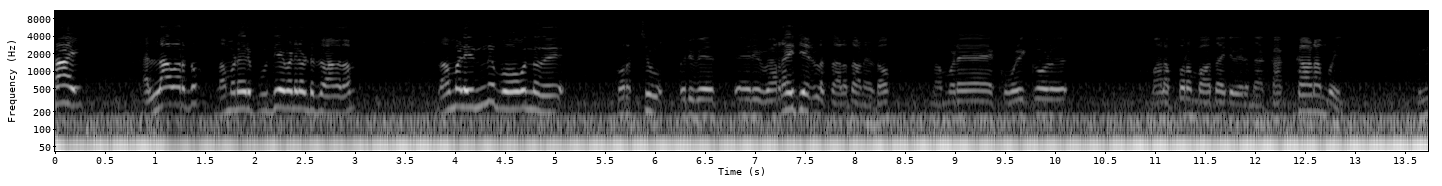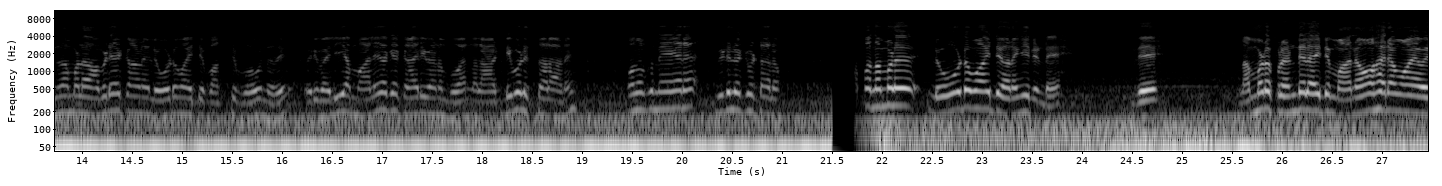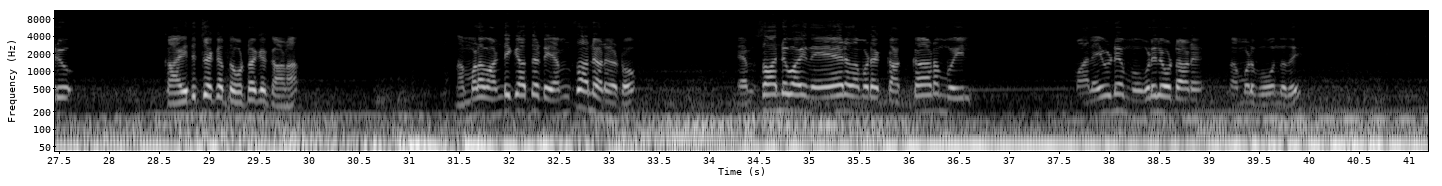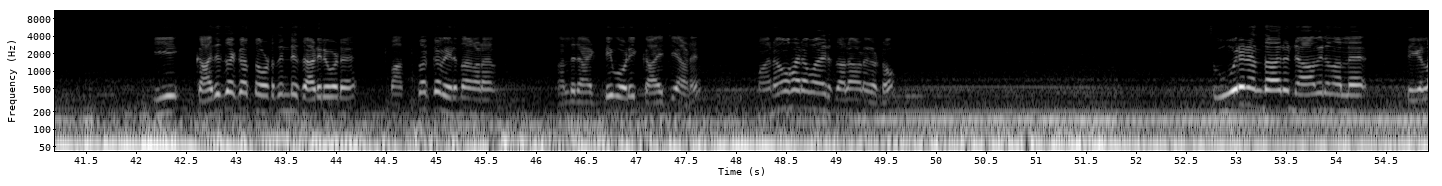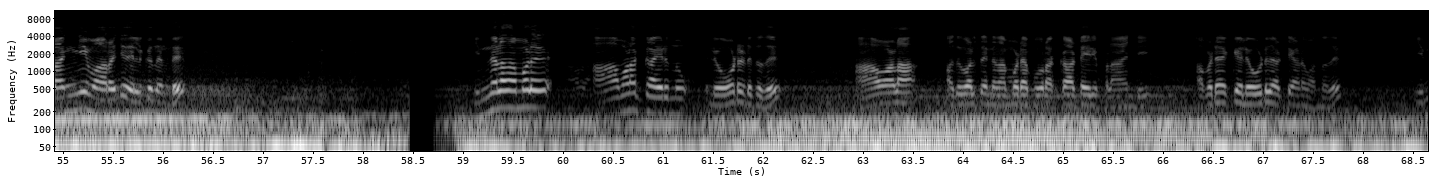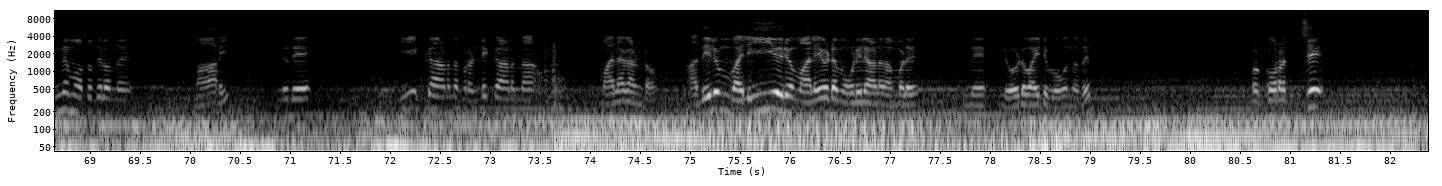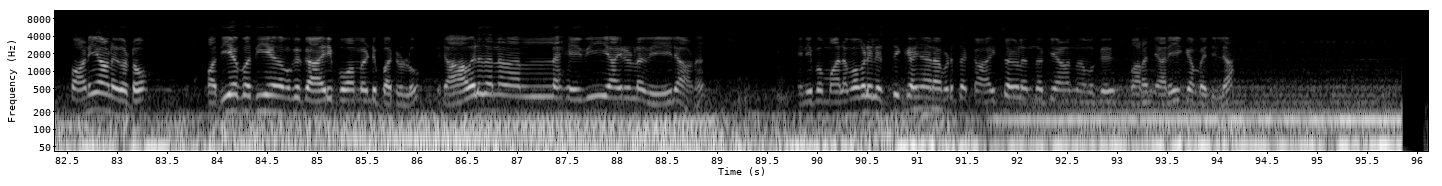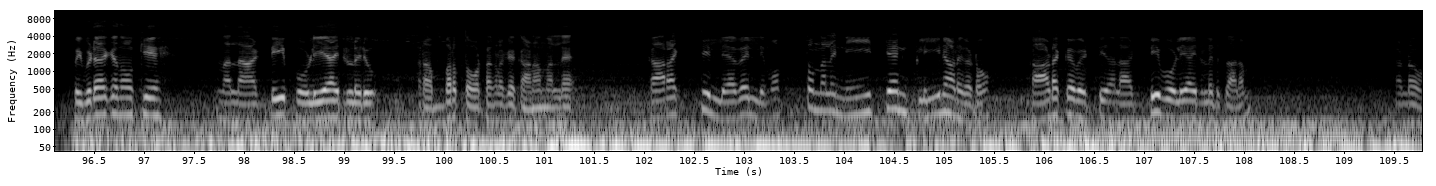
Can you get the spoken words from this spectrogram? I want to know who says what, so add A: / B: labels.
A: Hi. എല്ലാവർക്കും നമ്മുടെ ഒരു പുതിയ വീടിലോട്ട് സ്വാഗതം. നമ്മൾ ഇന്ന് പോകുന്നത് കുറച്ച് ഒരു ഒരു വെറൈറ്റി ആയിട്ടുള്ള സ്ഥലത്താണ് കേട്ടോ. നമ്മുടെ കോഴിക്കോട് മലപ്പുറം ഭാഗത്തായിട്ട് വരുന്ന കക്കാടംപൊയിൽ ഇന്ന് നമ്മൾ അവിടേക്കാണ് ലോഡുമായിട്ട് ഫസ്റ്റ് പോകുന്നത്. ഒരു വലിയ മലയൊക്കെ കയറി വേണം പോകാൻ. നല്ല അടിപൊളി സ്ഥലമാണ്. അപ്പോൾ നമുക്ക് നേരെ വീട്ടിലേക്ക് വിട്ടാലോ? അപ്പോൾ നമ്മൾ ലോഡുമായിട്ട് ഇറങ്ങിയിട്ടുണ്ടേ. ഇതേ നമ്മുടെ ഫ്രണ്ടിലായിട്ട് മനോഹരമായ ഒരു കൈതച്ചക്ക തോട്ടമൊക്കെ കാണാം. നമ്മളെ വണ്ടിക്കകത്തോട്ട് എംസാന്റെ ആണ് കേട്ടോ. എംസാന്റെ പോയി നേരെ നമ്മുടെ കക്കാടം പോയി മലയുടെ മുകളിലോട്ടാണ് നമ്മൾ പോകുന്നത്. ഈ കാജച്ചക്ക തോട്ടത്തിന്റെ സൈഡിലൂടെ ബസ്സൊക്കെ വരുന്ന കാണാൻ നല്ലൊരു അടിപൊളി കാഴ്ചയാണ്. മനോഹരമായ ഒരു സ്ഥലമാണ് കേട്ടോ. സൂര്യൻ എന്തായാലും രാവിലെ നല്ല തിളങ്ങി മറിഞ്ഞു നിൽക്കുന്നുണ്ട്. ഇന്നലെ നമ്മൾ ആവളക്കായിരുന്നു ലോഡ് എടുത്തത്. ആവള അതുപോലെ തന്നെ നമ്മുടെ പുറക്കാട്ടേരി പ്ലാന്റ് അവിടെയൊക്കെ ലോഡ് തട്ടിയാണ് വന്നത്. ഇന്ന് മൊത്തത്തിലൊന്ന് മാറി. ഇന്നിതേ ഈ കാണുന്ന ഫ്രണ്ടിൽ കാണുന്ന മല കണ്ടോ? അതിലും വലിയൊരു മലയുടെ മുകളിലാണ് നമ്മൾ ഇന്ന് ലോഡുമായിട്ട് പോകുന്നത്. അപ്പൊ കുറച്ച് പണിയാണ് കേട്ടോ. പതിയെ പതിയെ നമുക്ക് കാരി പോകാൻ വേണ്ടി പറ്റുള്ളൂ. രാവിലെ തന്നെ നല്ല ഹെവി ആയിട്ടുള്ള വെയിലാണ്. ഇനിയിപ്പോൾ മലമുകളിൽ എത്തിക്കഴിഞ്ഞാൽ അവിടുത്തെ കാഴ്ചകൾ എന്തൊക്കെയാണെന്ന് നമുക്ക് പറഞ്ഞറിയിക്കാൻ പറ്റില്ല. ഇപ്പം ഇവിടെയൊക്കെ നോക്കിയേ നല്ല അടിപൊളിയായിട്ടുള്ളൊരു റബ്ബർ തോട്ടങ്ങളൊക്കെ കാണാൻ നല്ല കറക്റ്റ് ലെവലിൽ മൊത്തം നല്ല നീറ്റ് ആൻഡ് ക്ലീൻ ആണ് കേട്ടോ. കാടൊക്കെ വെട്ടി നല്ല അടിപൊളിയായിട്ടുള്ളൊരു സ്ഥലം. കണ്ടോ?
